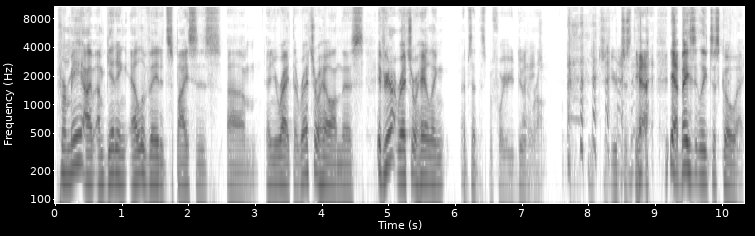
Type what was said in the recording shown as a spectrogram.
for me I, i'm getting elevated spices um, and you're right the retrohale on this if you're not retrohaling i've said this before you're doing it wrong you're, just, you're just yeah yeah basically just go away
